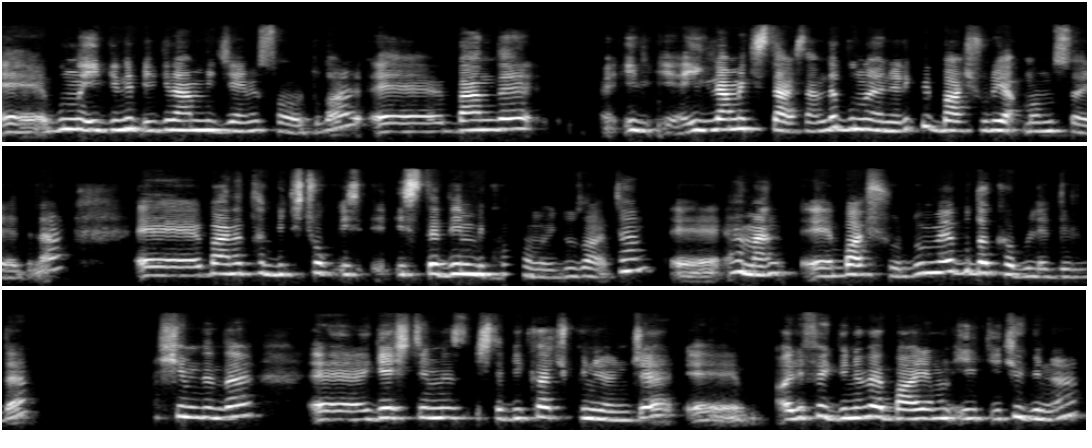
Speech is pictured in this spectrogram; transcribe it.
e, bununla ilgilenip ilgilenmeyeceğimi sordular. E, ben de ilgilenmek istersem de buna yönelik bir başvuru yapmamı söylediler. E, ben de tabii ki çok istediğim bir konuydu zaten. E, hemen e, başvurdum ve bu da kabul edildi. Şimdi de e, geçtiğimiz işte birkaç gün önce e, Arife günü ve bayramın ilk iki günü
